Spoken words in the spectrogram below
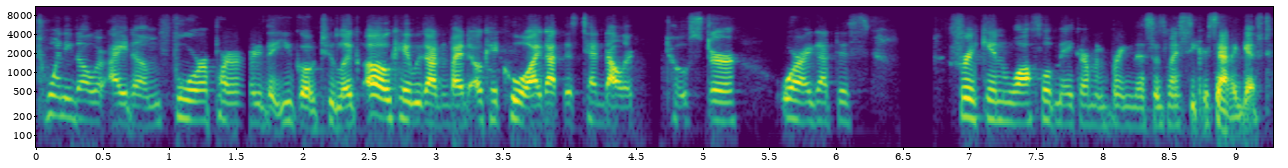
twenty dollar item for a party that you go to. Like, oh, okay, we got invited. Okay, cool. I got this ten dollar toaster, or I got this freaking waffle maker. I'm gonna bring this as my secret Santa gift.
